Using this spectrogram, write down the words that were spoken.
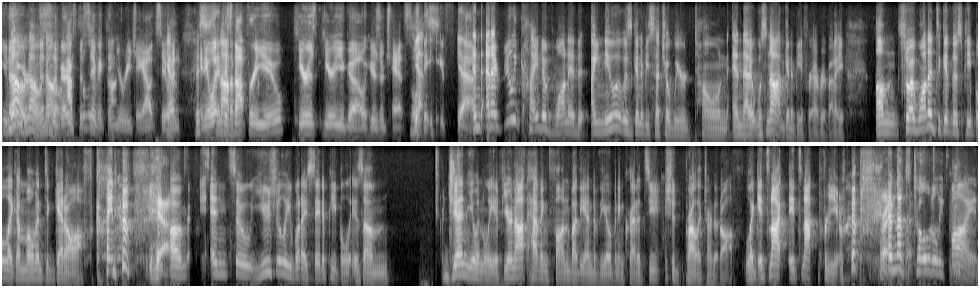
You know, No, you're- no, this no, is a very specific thing not. you're reaching out to, Yeah, and, and you know what? If it's a- not for you, here's here you go. Here's your chance to Yes. leave. Yeah. and and I really kind of wanted I knew it was going to be such a weird tone and that it was not going to be for everybody. Um so I wanted to give those people like a moment to get off kind of yeah. um and so usually what I say to people is um genuinely if you're not having fun by the end of the opening credits you should probably turn it off. Like it's not it's not for you. Right, and that's right. totally fine.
